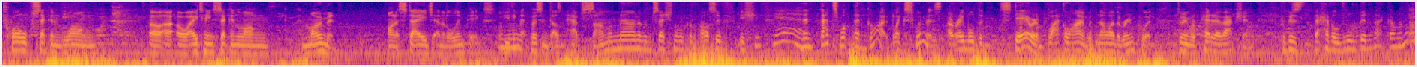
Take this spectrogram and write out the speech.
12 second long uh, or 18 second long moment on a stage at an Olympics, if you think that person doesn't have some amount of obsessional compulsive issue, Yeah. then that's what they've got. Like swimmers are able to stare at a black line with no other input, doing repetitive action, because they have a little bit of that going on. Yeah,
